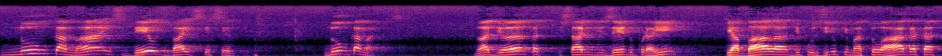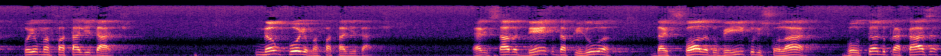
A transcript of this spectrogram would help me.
nunca mais Deus vai esquecer disso. Nunca mais. Não adianta estarem dizendo por aí que a bala de fuzil que matou a Ágata foi uma fatalidade. Não foi uma fatalidade. Ela estava dentro da perua da escola, do veículo escolar, voltando para casa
